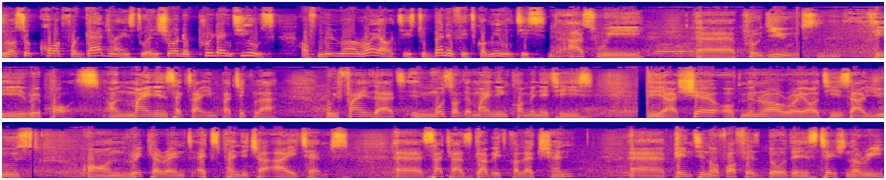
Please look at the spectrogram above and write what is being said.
He also called for guidelines to ensure the prudent use of mineral royalties to benefit communities. As we uh, produce the reports on mining sector in particular, we find that in most of the mining communities, their share of mineral royalties are used on recurrent expenditure items, uh, such as garbage collection, uh, painting of office buildings, stationery,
